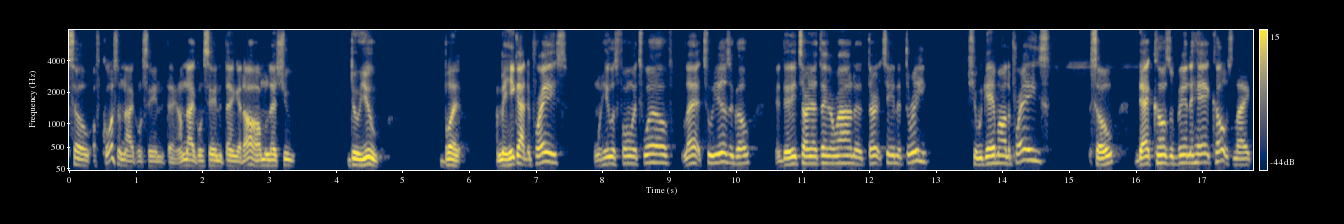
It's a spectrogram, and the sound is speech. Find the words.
So of course I'm not gonna say anything. I'm not gonna say anything at all. I'm gonna let you do you. But I mean, he got the praise when he was four and twelve last two years ago, and then he turned that thing around to thirteen to three. Should we give him all the praise? So that comes with being a head coach. Like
